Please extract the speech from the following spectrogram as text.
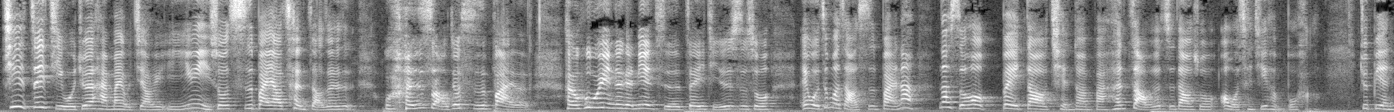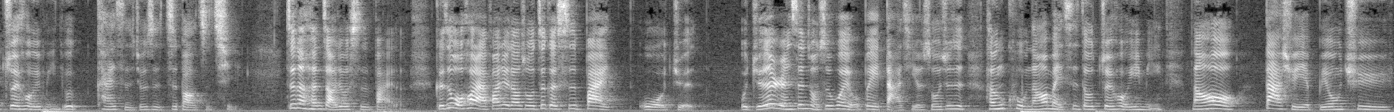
其实这一集我觉得还蛮有教育意义，因为你说失败要趁早，这个是我很少就失败了，很呼应那个念词的这一集，就是说，哎，我这么早失败，那那时候背到前段班，很早我就知道说，哦，我成绩很不好，就变最后一名，就开始就是自暴自弃，真的很早就失败了。可是我后来发觉到说，这个失败，我觉我觉得人生总是会有被打击的时候，就是很苦，然后每次都最后一名，然后大学也不用去。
